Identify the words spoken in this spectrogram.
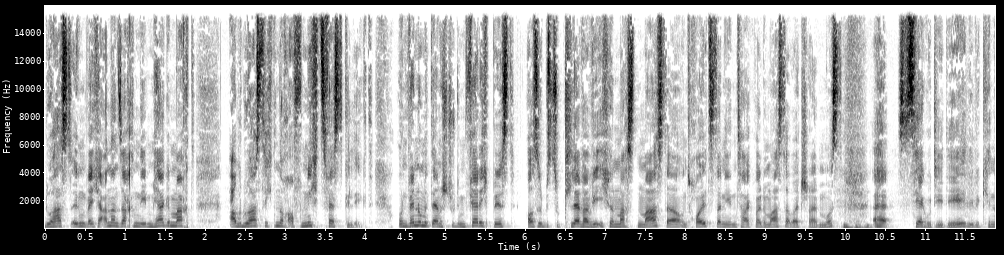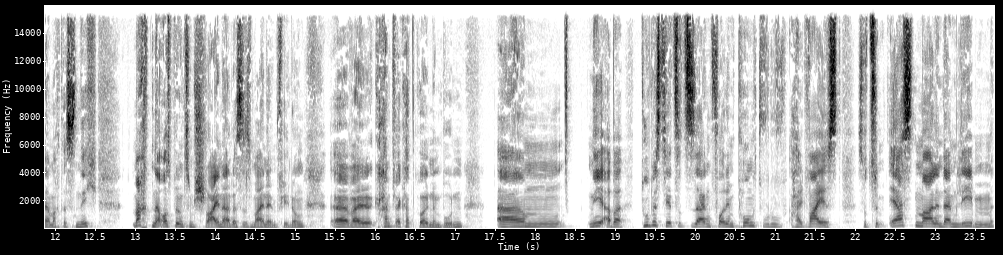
du hast irgendwelche anderen Sachen nebenher gemacht, aber du hast dich noch auf nichts festgelegt. Und wenn du mit deinem Studium fertig bist, außer du bist so clever wie ich und machst einen Master und heulst dann jeden Tag, weil du Masterarbeit schreiben musst, äh, sehr gute Idee, liebe Kinder, macht das nicht. Macht eine Ausbildung zum Schreiner, das ist meine Empfehlung, äh, weil Handwerk hat goldenen Boden. Ähm, Nee, aber du bist jetzt sozusagen vor dem Punkt, wo du halt weißt, so zum ersten Mal in deinem Leben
